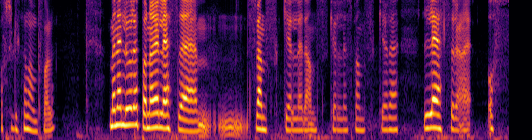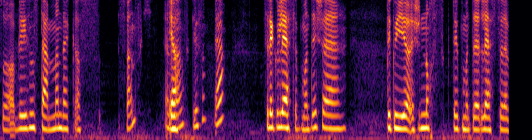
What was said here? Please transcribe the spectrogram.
absolutt kan anbefale. Men jeg lurer på, når jeg leser mm, svensk eller dansk eller spansk, eller leser dere også Blir liksom stemmen deres svensk eller Ja. dansk, liksom? Ja. Så dere leser på en måte ikke Dere gjør det ikke norsk, dere på en måte leser det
